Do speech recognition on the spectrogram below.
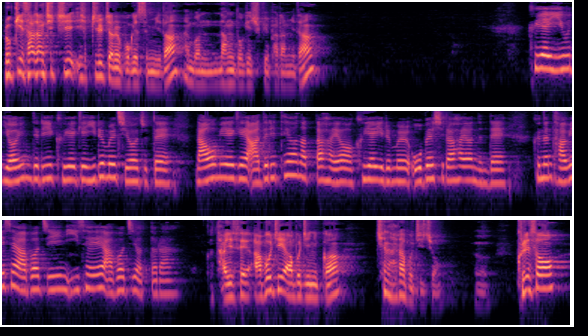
룻기 4장 17절을 보겠습니다. 한번 낭독해 주길 바랍니다. 그의 이웃 여인들이 그에게 이름을 지어주되 나오미에게 아들이 태어났다 하여 그의 이름을 오벳이라 하였는데 그는 다윗의 아버지인 이세의 아버지였더라. 그 다윗의 아버지의 아버지니까 친할아버지죠. 어. 그래서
